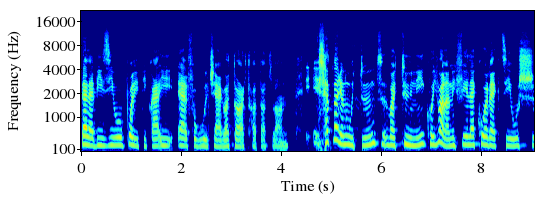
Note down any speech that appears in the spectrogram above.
televízió politikai elfogultsága tarthatatlan. És hát nagyon úgy tűnt, vagy tűnik, hogy valamiféle korrekciós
